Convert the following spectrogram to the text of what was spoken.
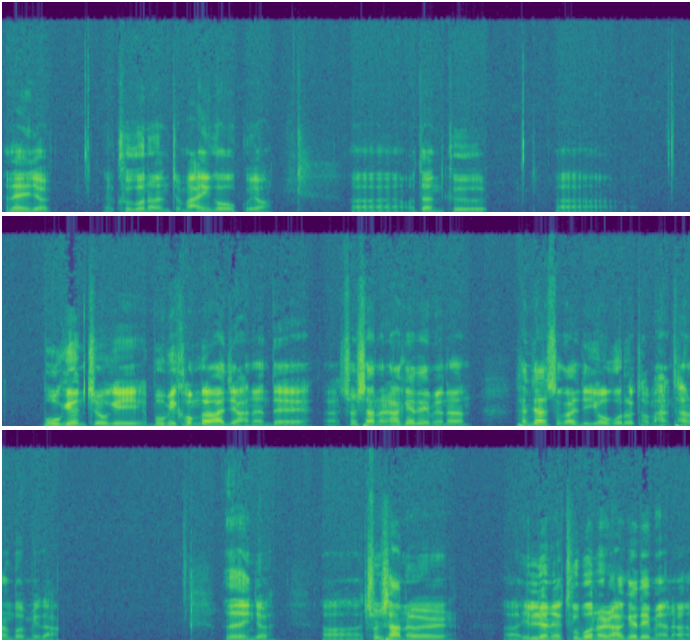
근데 이제 그거는 좀 아닌 것 같고요. 어, 어떤 그 어, 모견 쪽이 몸이 건강하지 않은데 어, 출산을 하게 되면은 산자수가 이제 역으로 더 많다는 겁니다. 그래서 이제 어, 출산을 어, 1년에 두 번을 하게 되면은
